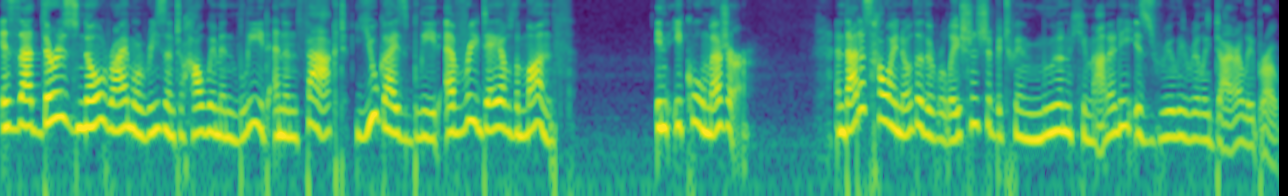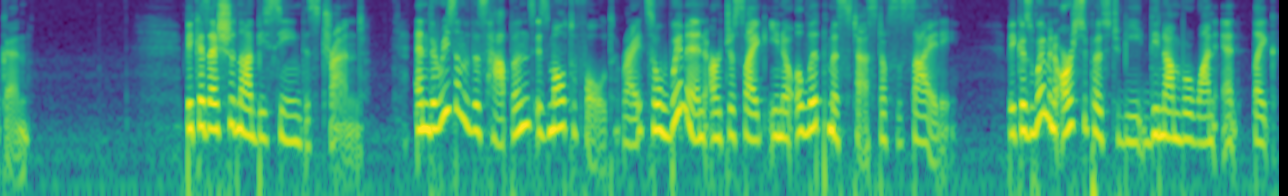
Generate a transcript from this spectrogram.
is that there is no rhyme or reason to how women bleed. And in fact, you guys bleed every day of the month in equal measure. And that is how I know that the relationship between moon and humanity is really, really direly broken. Because I should not be seeing this trend. And the reason that this happens is multifold, right? So women are just like, you know, a litmus test of society. Because women are supposed to be the number one, en- like,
